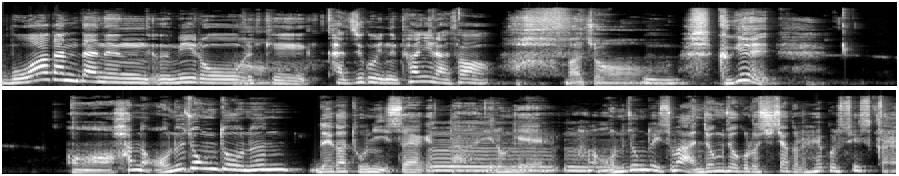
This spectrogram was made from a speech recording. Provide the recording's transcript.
모아간다는 의미로 어. 이렇게 가지고 있는 편이라서 맞아. 음. 그게 어, 한 어느 정도는 내가 돈이 있어야겠다. 음, 이런 게한 음. 어느 정도 있으면 안정적으로 시작을 해볼 수 있을까요?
